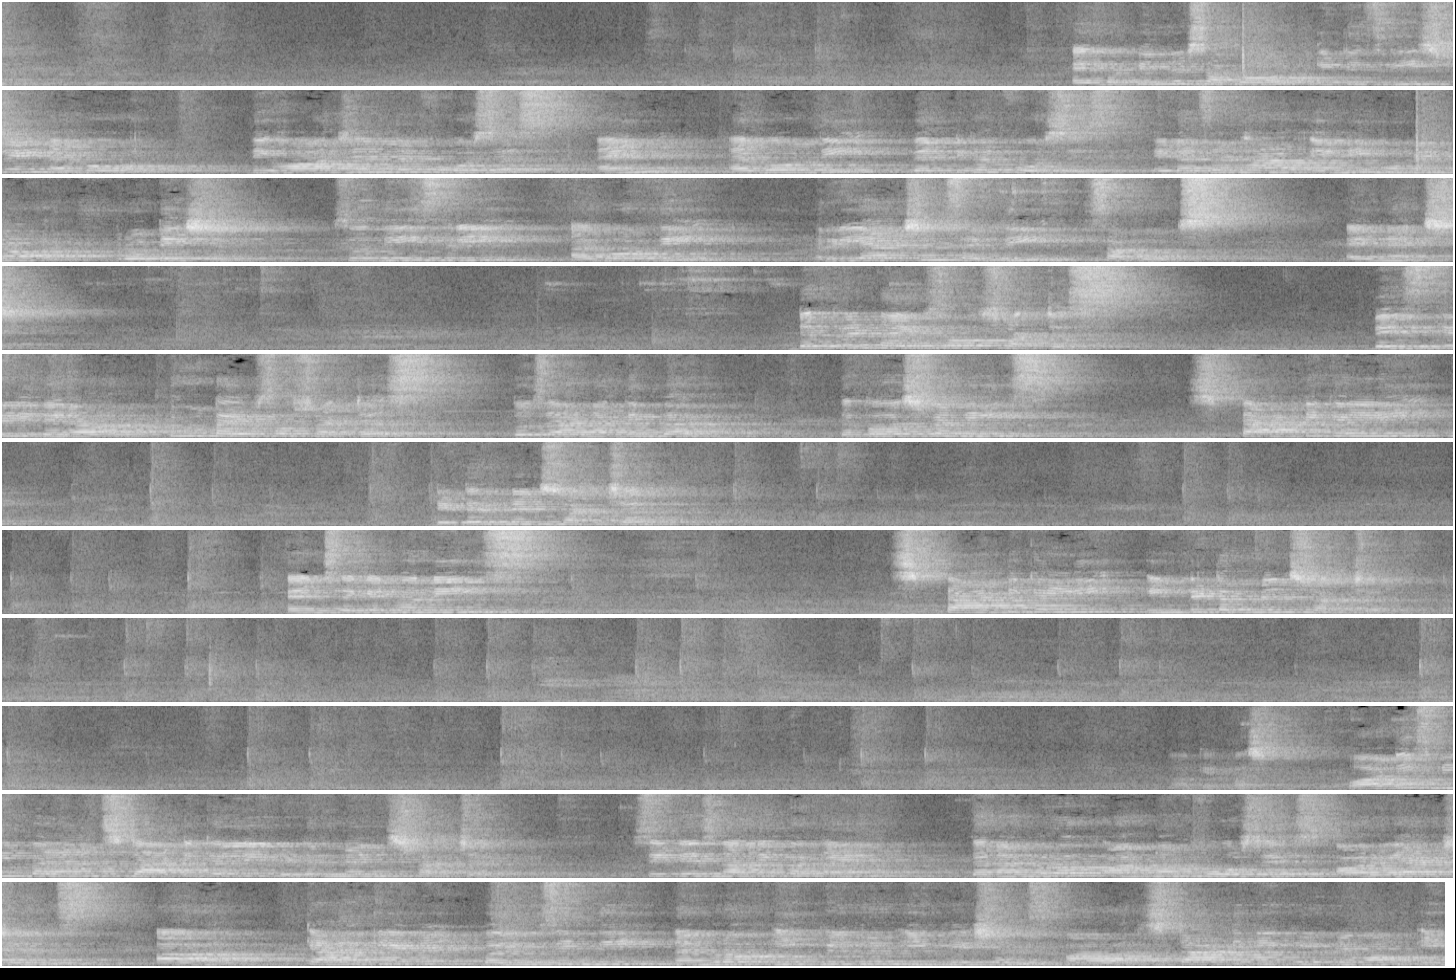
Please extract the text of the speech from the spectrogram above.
In the pinned support, it is restrained about the horizontal forces and about the vertical forces. It doesn't have any moment or rotation. So these three about the reactions at the supports. And next, different types of structures. Basically there are two types of structures. Those are nothing but the first one is statically determinate structure and second one is statically indeterminate structure. Okay, first. What is mean by a statically determined structure? So it is nothing but n. The number of unknown forces or reactions are calculated by using the number of equilibrium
